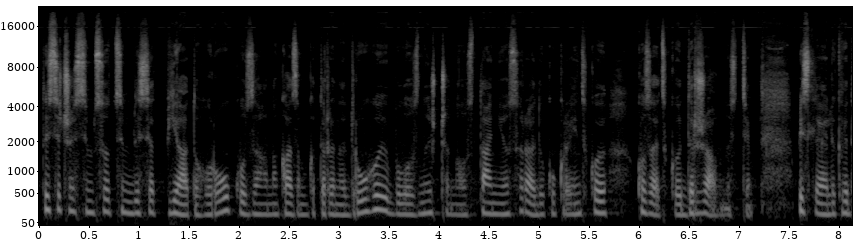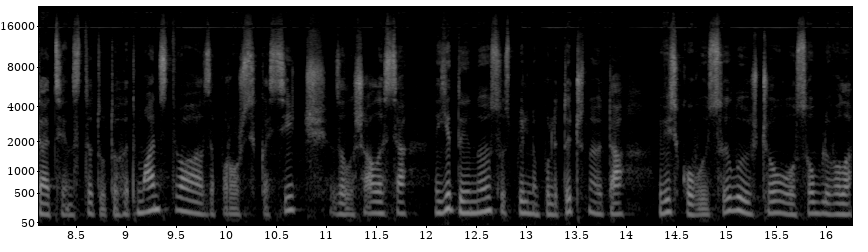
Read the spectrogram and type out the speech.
1775 року за наказом Катерини II було знищено останній осередок української козацької державності. Після ліквідації інституту гетьманства Запорозька Січ залишалася єдиною суспільно-політичною та військовою силою, що уособлювала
